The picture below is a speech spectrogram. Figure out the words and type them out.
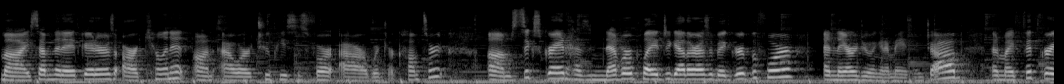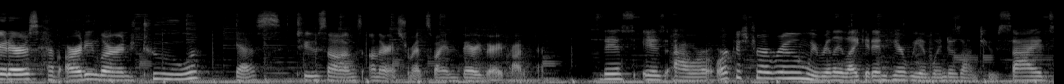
My seventh and eighth graders are killing it on our two pieces for our winter concert. Um, sixth grade has never played together as a big group before, and they are doing an amazing job. And my fifth graders have already learned two, yes, two songs on their instruments, so I am very, very proud of them. This is our orchestra room. We really like it in here. We have windows on two sides,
